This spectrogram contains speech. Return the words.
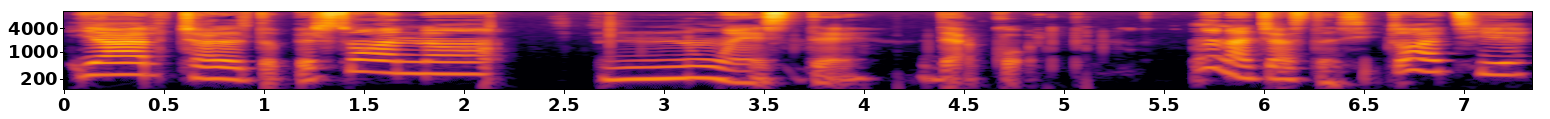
Iar cealaltă persoană nu este de acord. În această situație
